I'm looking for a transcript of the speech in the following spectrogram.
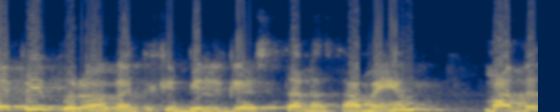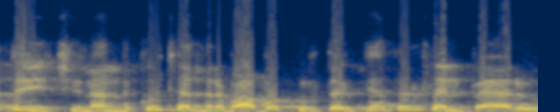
ఏపీ పురోగతికి బిల్గేట్స్ తన సమయం మద్దతు ఇచ్చినందుకు చంద్రబాబు కృతజ్ఞతలు తెలిపారు.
